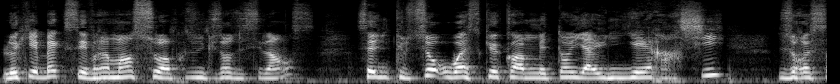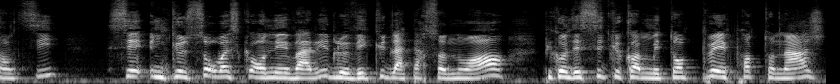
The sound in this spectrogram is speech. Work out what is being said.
Le Québec, c'est vraiment sous l'emprise d'une culture du silence. C'est une culture où est-ce que, comme, mettons, il y a une hiérarchie du ressenti. C'est une culture où est-ce qu'on invalide le vécu de la personne noire, puis qu'on décide que, comme, mettons, peu importe ton âge,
